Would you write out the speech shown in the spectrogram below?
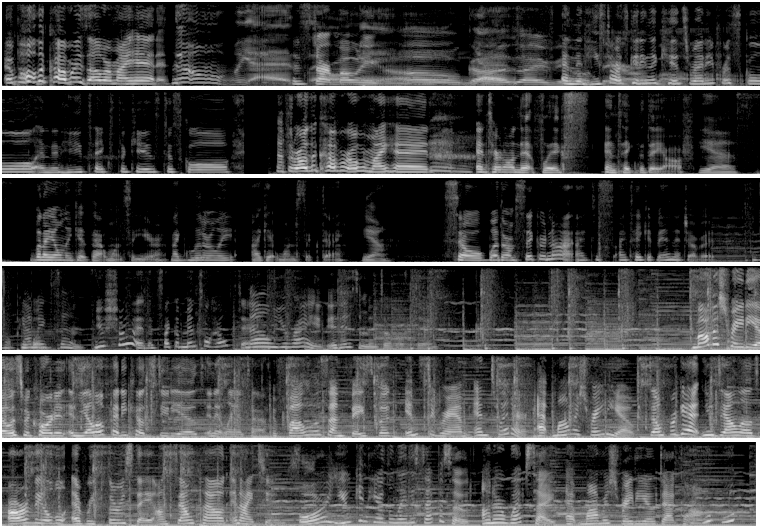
and pull the covers over my head and oh, yes. And start oh, moaning. baby, Oh, yes." gosh, I And then he starts getting the kids ready for school, and then he takes the kids to school, throw the cover over my head, and turn on Netflix and take the day off. Yes. But I only get that once a year. Like literally, I get one sick day. Yeah. So whether I'm sick or not, I just I take advantage of it. Know, That makes sense. you should. It's like a mental health day. No, you're right. It is a mental health day. Momish Radio is recorded in Yellow Petticoat Studios in Atlanta. Follow us on Facebook, Instagram, and Twitter at Momish Radio. Don't forget, new downloads are available every Thursday on SoundCloud and iTunes. Or you can hear the latest episode on our website at momishradio.com. Whoop, whoop.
